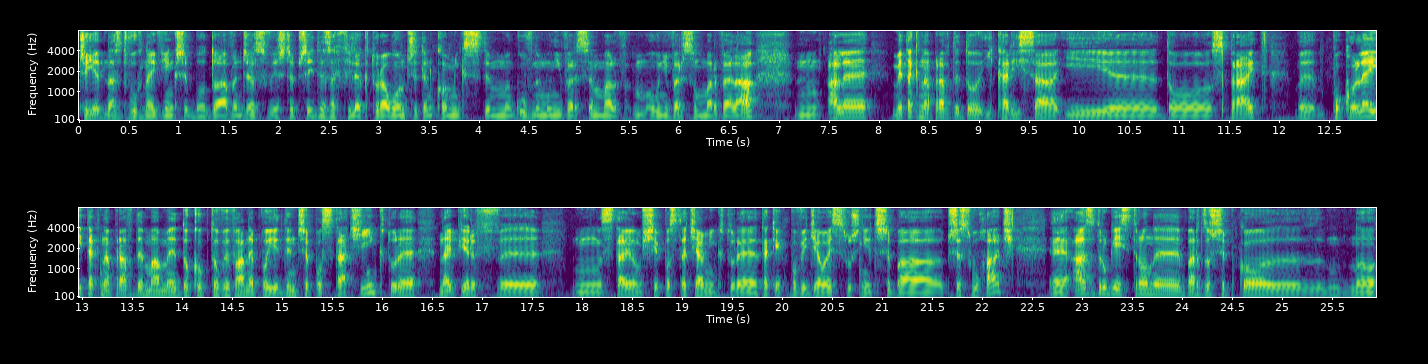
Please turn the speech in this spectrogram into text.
czy jedna z dwóch największych, bo do Avengersów jeszcze przejdę za chwilę, która łączy ten komiks z tym głównym uniwersum, uniwersum Marvela, mm, ale my tak naprawdę do Icarisa i e, do Sprite po kolei tak naprawdę mamy dokoptowywane pojedyncze postaci, które najpierw e, mm, stają się postaciami, które tak jak powiedziałeś słusznie trzeba przesłuchać, a z drugiej strony bardzo szybko no,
